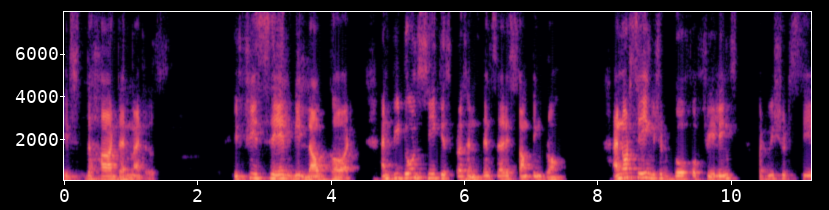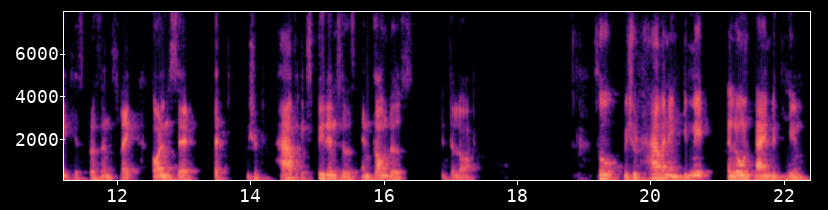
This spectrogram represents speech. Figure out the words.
It's the heart that matters. If we say we love God and we don't seek his presence, then there is something wrong. I'm not saying we should go for feelings, but we should seek his presence. Like Colin said, that we should have experiences, encounters with the Lord. So we should have an intimate alone time with him,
